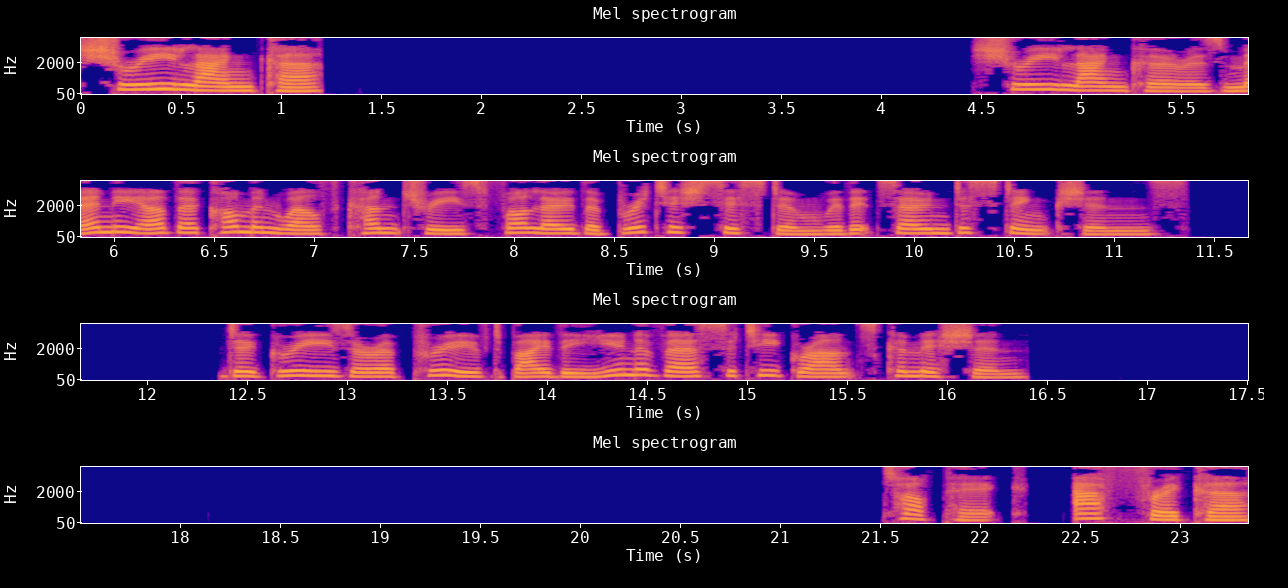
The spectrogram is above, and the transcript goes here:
Sri Lanka Sri Lanka as many other Commonwealth countries follow the British system with its own distinctions. Degrees are approved by the University Grants Commission. Africa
